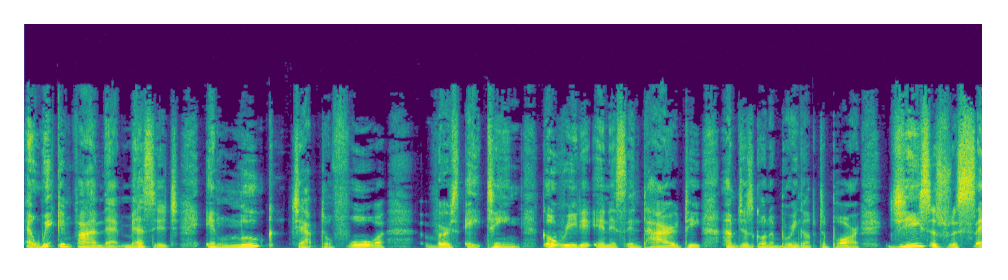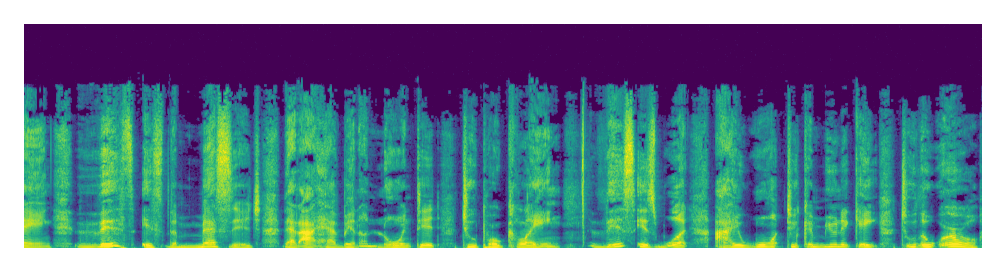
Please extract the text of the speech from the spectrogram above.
And we can find that message in Luke chapter 4, verse 18. Go read it in its entirety. I'm just going to bring up to part. Jesus was saying, This is the message that I have been anointed to proclaim. This is what I want to communicate to the world.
